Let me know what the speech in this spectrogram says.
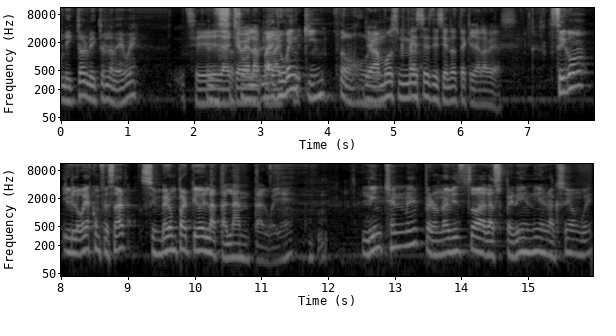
Víctor, Víctor la ve, güey. Sí, El ya hay que verla. La Juve en quinto, güey. Llevamos meses diciéndote que ya la veas. Sigo, y lo voy a confesar, sin ver un partido del Atalanta, güey, eh. Línchenme, pero no he visto a Gasperini en acción, güey.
